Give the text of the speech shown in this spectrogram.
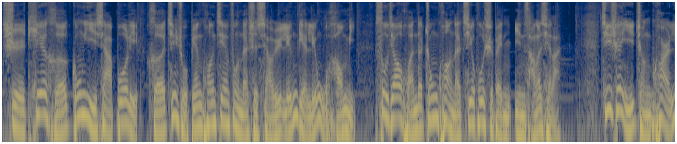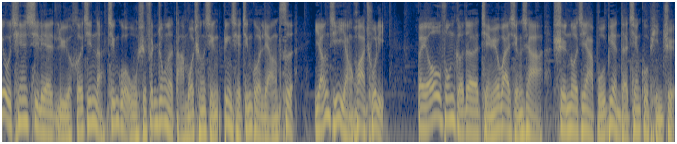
是贴合工艺下玻璃和金属边框间缝呢是小于0.05毫米。塑胶环的中框呢，几乎是被隐藏了起来。机身以整块六千系列铝合金呢，经过五十分钟的打磨成型，并且经过两次阳极氧化处理。北欧风格的简约外形下，是诺基亚不变的坚固品质。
